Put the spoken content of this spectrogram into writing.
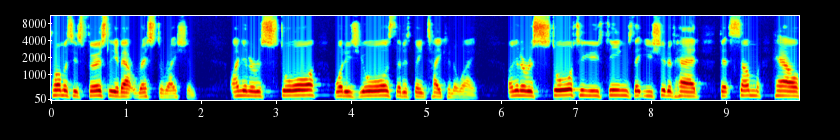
promise is firstly about restoration. I'm going to restore what is yours that has been taken away. I'm going to restore to you things that you should have had that somehow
